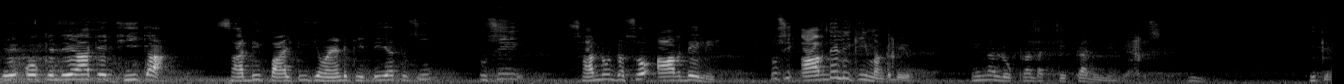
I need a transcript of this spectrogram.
ਕਿ ਉਹ ਕਹਿੰਦੇ ਆ ਕਿ ਠੀਕ ਆ ਸਾਡੀ ਪਾਰਟੀ ਜੁਆਇੰਟ ਕੀਤੀ ਆ ਤੁਸੀਂ ਤੁਸੀਂ ਸਾਨੂੰ ਦੱਸੋ ਆਪਦੇ ਲਈ। ਤੁਸੀਂ ਆਪਦੇ ਲਈ ਕੀ ਮੰਗਦੇ ਹੋ? ਇਹਨਾਂ ਲੋਕਾਂ ਦਾ ਠੇਕਾ ਨਹੀਂ ਲੈਂਦੇ ਤੁਸੀਂ। ਠੀਕ ਹੈ?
